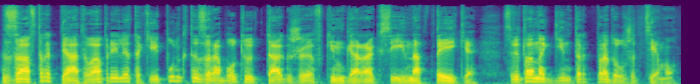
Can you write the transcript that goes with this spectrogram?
Завтра, 5 апреля, такие пункты заработают также в Кингараксе и на Тейке. Светлана Гинтер продолжит тему.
